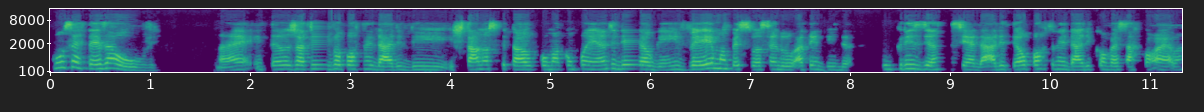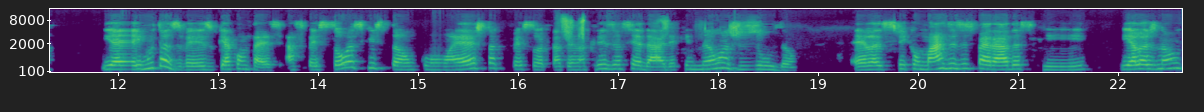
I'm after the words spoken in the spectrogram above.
Com certeza houve. Né? Então, eu já tive a oportunidade de estar no hospital como acompanhante de alguém e ver uma pessoa sendo atendida com crise de ansiedade ter a oportunidade de conversar com ela e aí, muitas vezes, o que acontece? As pessoas que estão com esta pessoa que está tendo a crise de ansiedade, é que não ajudam, elas ficam mais desesperadas que e elas não,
